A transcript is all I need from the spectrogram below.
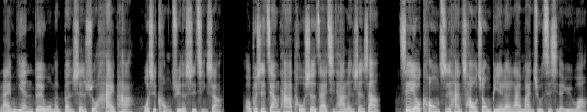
来面对我们本身所害怕。或是恐惧的事情上，而不是将它投射在其他人身上，借由控制和操纵别人来满足自己的欲望，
